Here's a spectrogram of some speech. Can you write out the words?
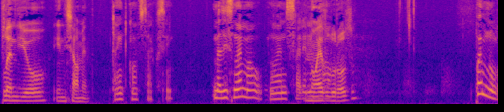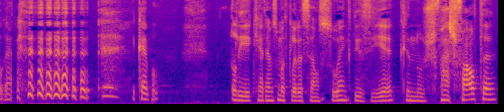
planeou inicialmente. Tenho de confessar que sim. Mas isso não é mau, não é necessariamente Não é mau. doloroso? Põe-me no lugar. e que é bom. Ali aqui temos uma declaração sua em que dizia que nos faz falta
